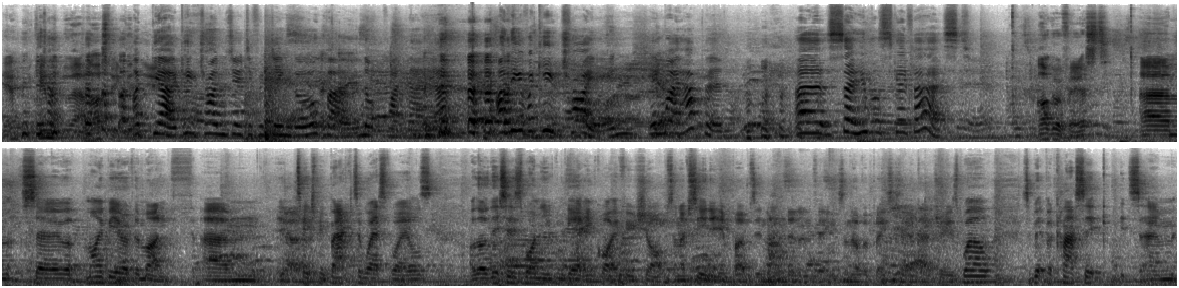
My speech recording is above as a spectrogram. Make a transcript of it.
Yeah, you came up with that last week, didn't I, you? yeah, I keep trying to do a different jingle, but Okay. not quite there yet. I think if I keep trying, it might happen. Uh, so, who wants to go first? I'll go first. Um, so my beer of the month, um, it takes me back to West Wales. Although this is one you can get in quite a few shops, and I've seen it in pubs in London and things, and other places in the country as well. It's a bit of a classic. It's um,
